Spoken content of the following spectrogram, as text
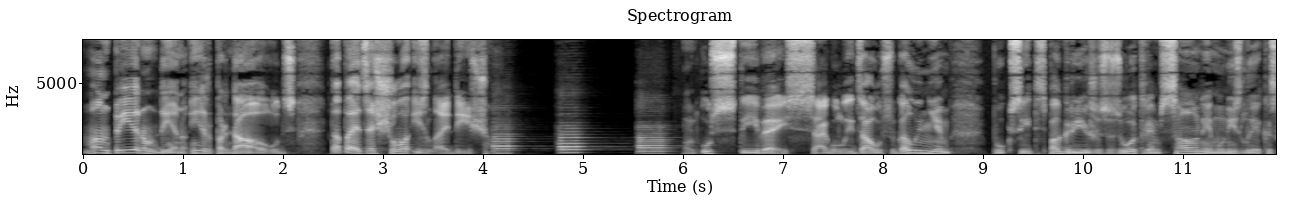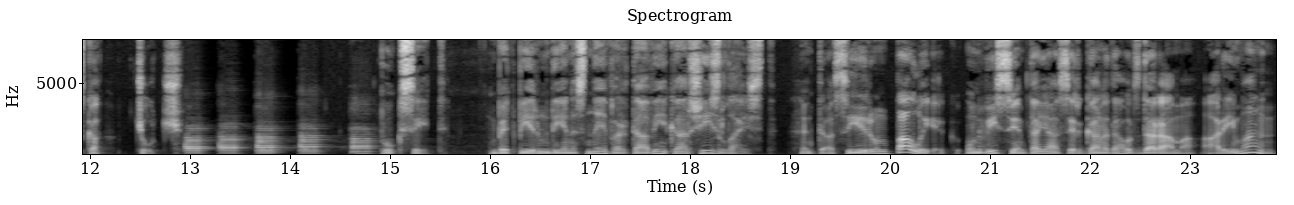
Man pirmdienu ir par daudz, tāpēc es šo izlaidīšu. un uzstīvējis segu līdz ausu galiņiem, puksītis pagriežas uz otriem sāniem un izliekas, ka čuč. Puksīt, bet pirmdienas nevar tā vienkārši izlaist. Tas ir un paliek, un visiem tajās ir gana daudz darāmā, arī man.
